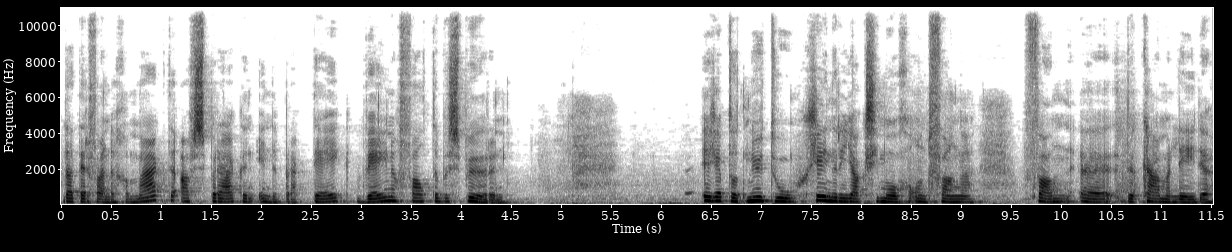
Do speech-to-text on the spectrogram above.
dat er van de gemaakte afspraken in de praktijk weinig valt te bespeuren. Ik heb tot nu toe geen reactie mogen ontvangen van eh, de Kamerleden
